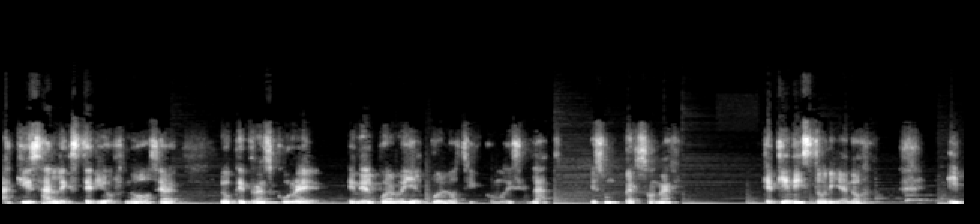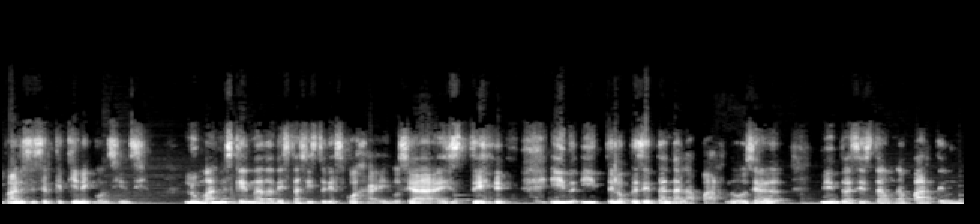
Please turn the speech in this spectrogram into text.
aquí es al exterior, ¿no? O sea, lo que transcurre en el pueblo y el pueblo, sí, como dice Lat, es un personaje que tiene historia, ¿no? Y parece ser que tiene conciencia. Lo malo es que nada de estas historias cuaja, ¿eh? O sea, este, y, te lo presentan a la par, ¿no? O sea, mientras está una parte, un,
